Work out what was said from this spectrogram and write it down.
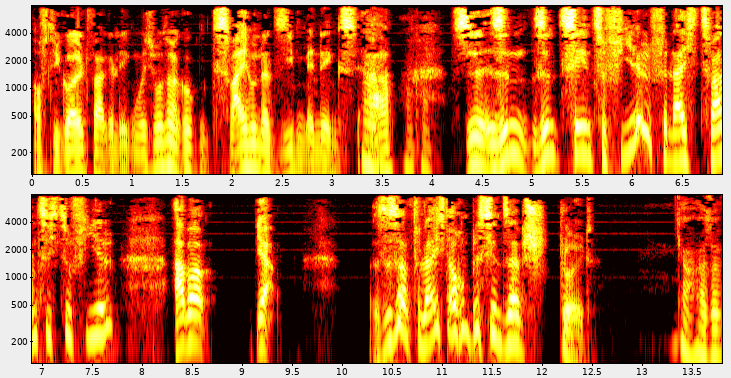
auf die Goldwaage legen muss. Ich muss mal gucken, 207 Innings, ja. okay. S- Sind sind 10 zu viel, vielleicht 20 zu viel, aber ja, es ist ja vielleicht auch ein bisschen selbst schuld. Ja, also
